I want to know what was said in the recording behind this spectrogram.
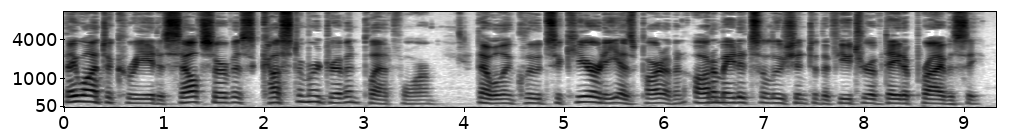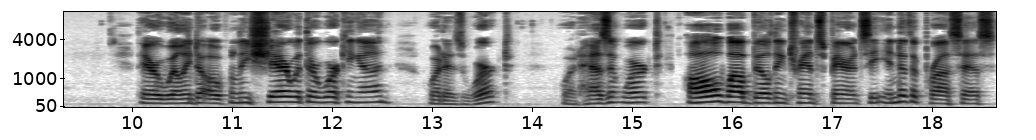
They want to create a self service, customer driven platform that will include security as part of an automated solution to the future of data privacy. They are willing to openly share what they're working on, what has worked, what hasn't worked, all while building transparency into the process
